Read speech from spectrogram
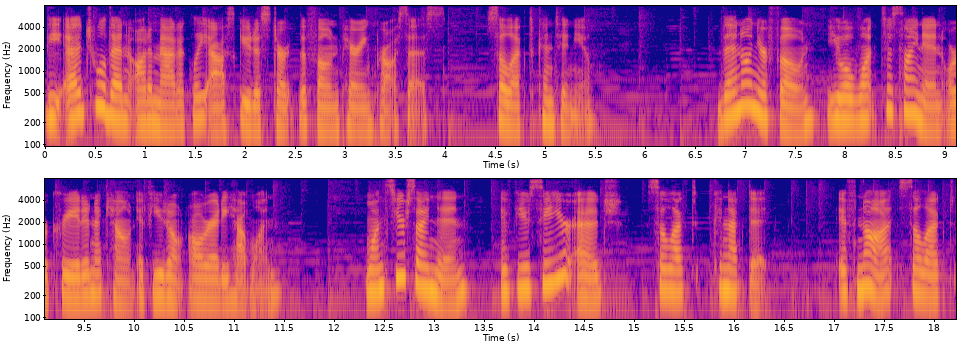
The Edge will then automatically ask you to start the phone pairing process. Select Continue. Then on your phone, you will want to sign in or create an account if you don't already have one. Once you're signed in, if you see your Edge, select Connect It. If not, select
